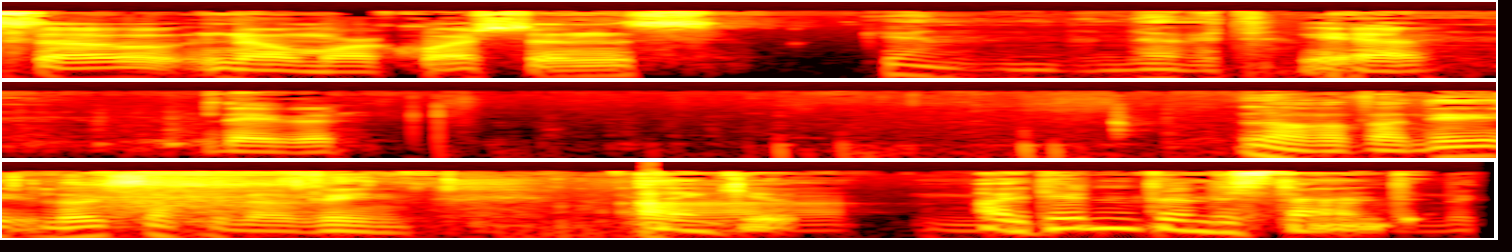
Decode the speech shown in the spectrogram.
So, no more questions. David. Yeah, David. Thank you. I didn't understand the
